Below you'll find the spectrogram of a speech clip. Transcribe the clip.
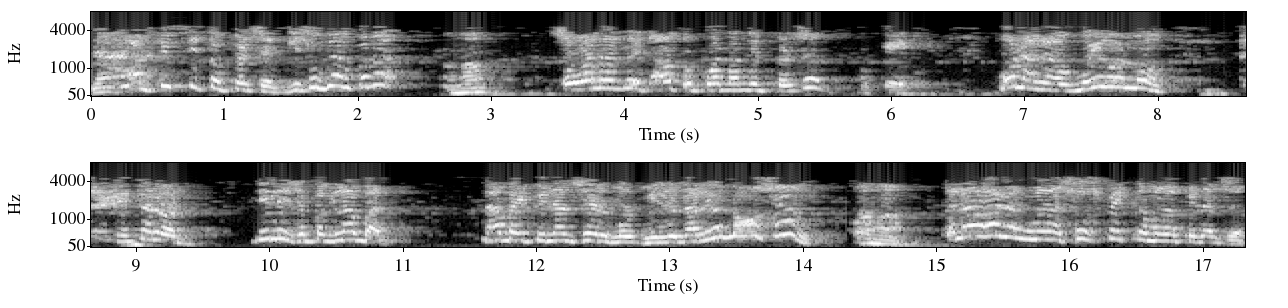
Na, Ang 52%, gisugal pa na. uh So 100 out of 100%. Okay. Muna nga, umuyon mo. Eh, karon, dili sa paglaban. Nabay financier mo, milyonaryo, no, sir. Aha. Tanawan ang mga suspect ng mga financier.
